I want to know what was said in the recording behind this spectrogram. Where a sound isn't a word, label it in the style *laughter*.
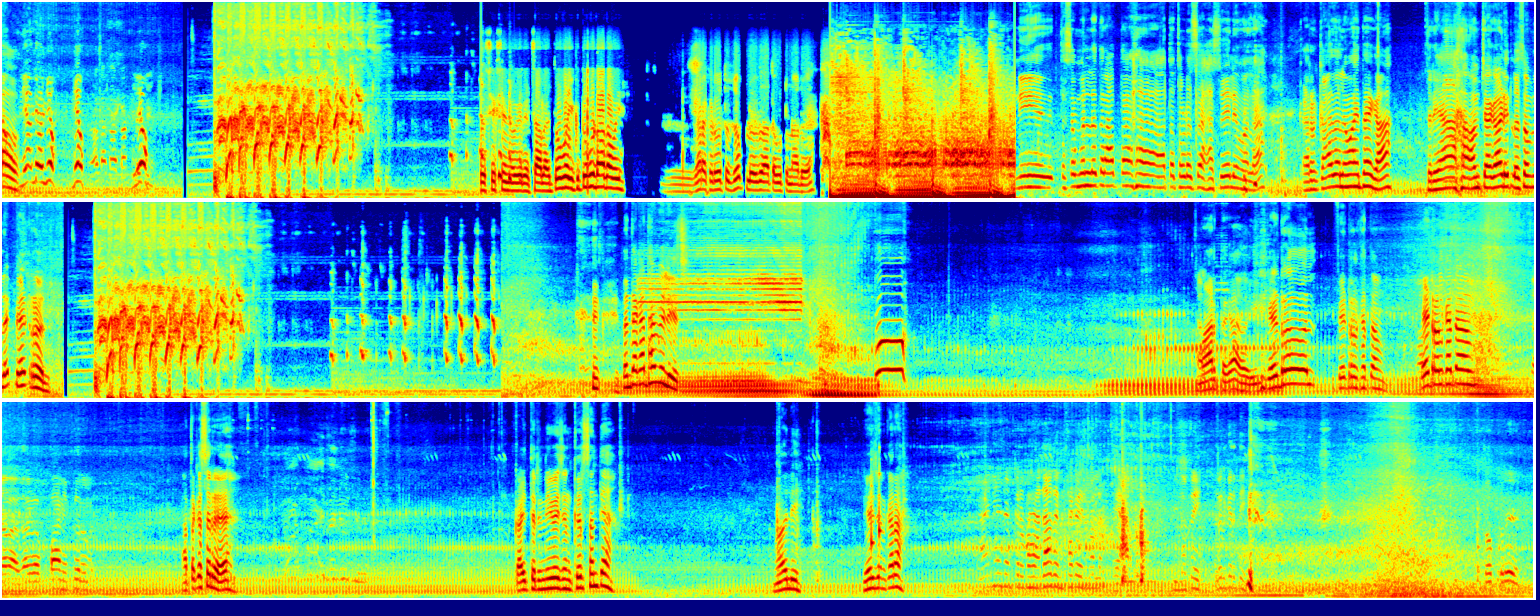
लेव लेव लेव लेव लेव शिक्षण वगैरे चालू आहे. तो बाई तू कुठं आता बाई? घराकडे होतो झोपलो आता उठून आलोय. आणि तसं म्हणलं तर आता आता थोडस हसू येईल मला. कारण काय झालं माहीत आहे का? तर ह्या आमच्या गाडीतलं संपलंय पेट्रोल. नंतर का थांबेलीस मारत का पेट्रोल पेट्रोल खतम पेट्रोल खतम. पाणी फिरलं. आता कसं रे? काहीतरी नियोजन कर सांग त्या माऊली नियोजन करा. भाया दादाने सकाळी मला हे आलं. ती करते. टॉप करे.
